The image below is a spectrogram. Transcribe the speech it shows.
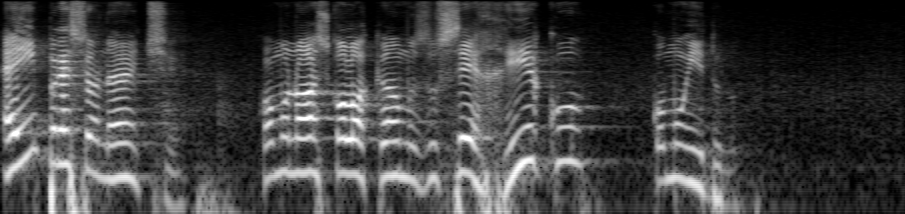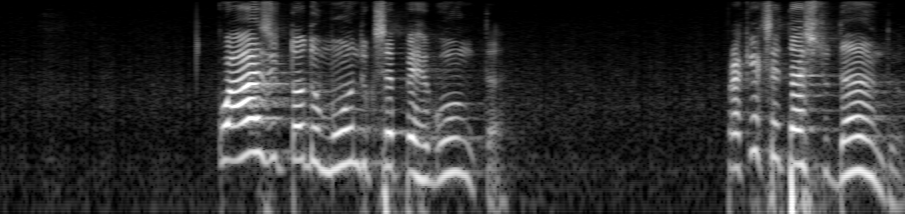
É impressionante como nós colocamos o ser rico como um ídolo. Quase todo mundo que você pergunta: para que você está estudando?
